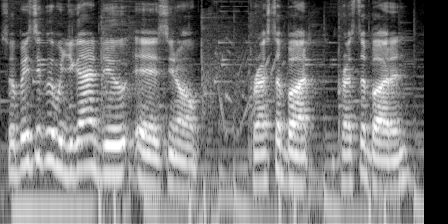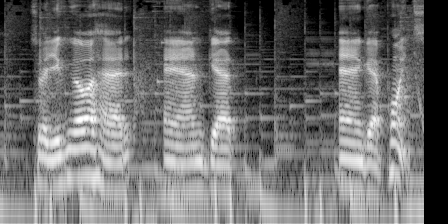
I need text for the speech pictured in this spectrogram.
So basically what you gotta do is, you know, press the but press the button so that you can go ahead and get and get points.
